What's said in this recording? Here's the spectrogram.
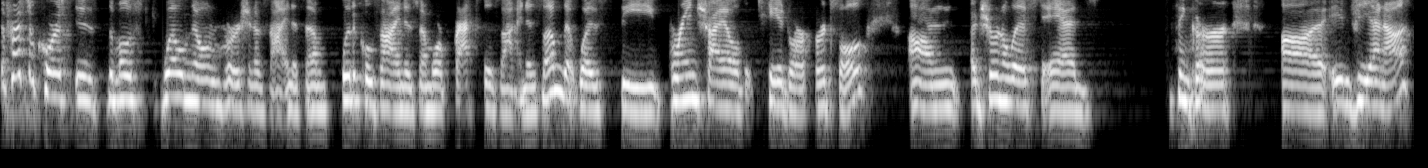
The first, of course, is the most well known version of Zionism, political Zionism or practical Zionism, that was the brainchild of Theodor Herzl, um, a journalist and thinker uh, in Vienna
